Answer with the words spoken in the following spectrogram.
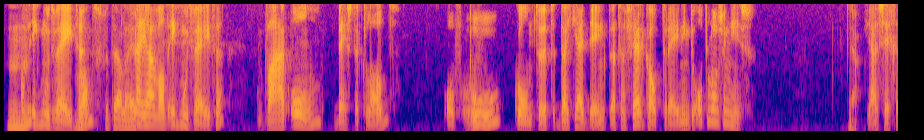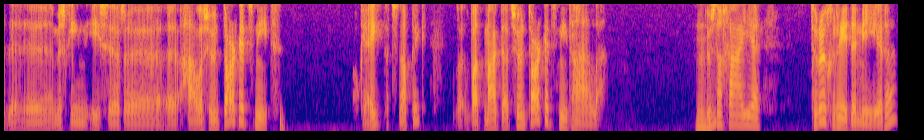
Mm -hmm. Want ik moet weten... Want? Vertel even. Nou ja, want ik moet weten, waarom, beste klant, of hoe komt het dat jij denkt dat een verkooptraining de oplossing is? Ja. Jij zeggen, de, misschien is er, halen ze hun targets niet. Oké, okay, dat snap ik wat maakt dat ze hun targets niet halen? Mm-hmm. Dus dan ga je terugredeneren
